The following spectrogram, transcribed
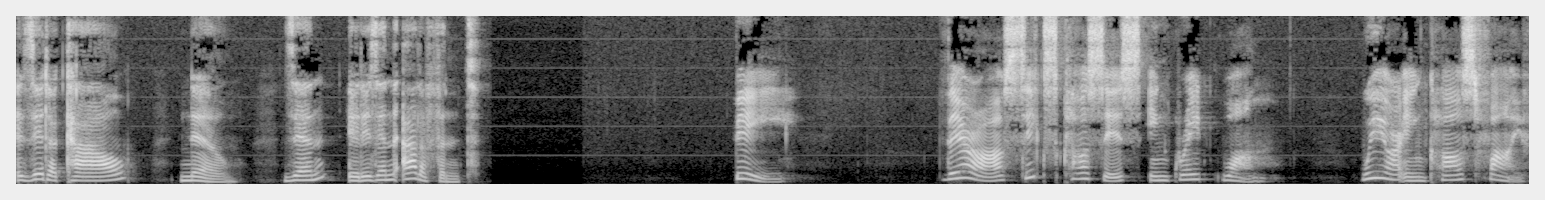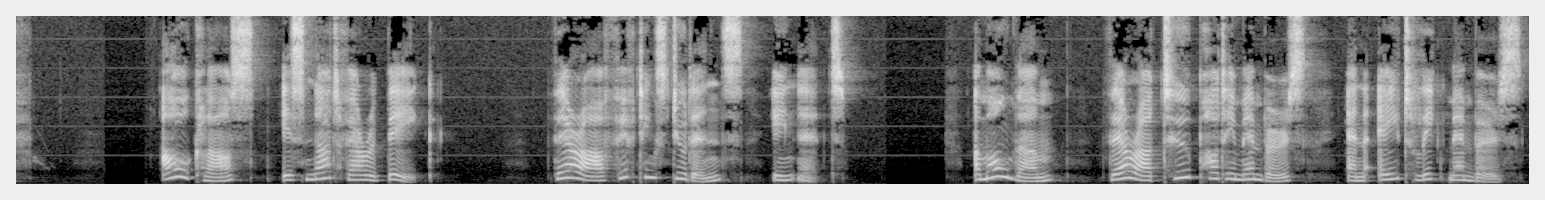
Is it a cow? No. Then It is an elephant. B. There are six classes in grade 1. We are in class 5. Our class is not very big. There are 15 students in it. Among them, there are two party members and eight league members.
